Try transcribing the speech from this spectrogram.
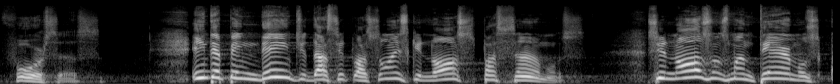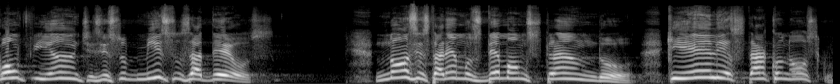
forças. Independente das situações que nós passamos, se nós nos mantermos confiantes e submissos a Deus, nós estaremos demonstrando que Ele está conosco.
